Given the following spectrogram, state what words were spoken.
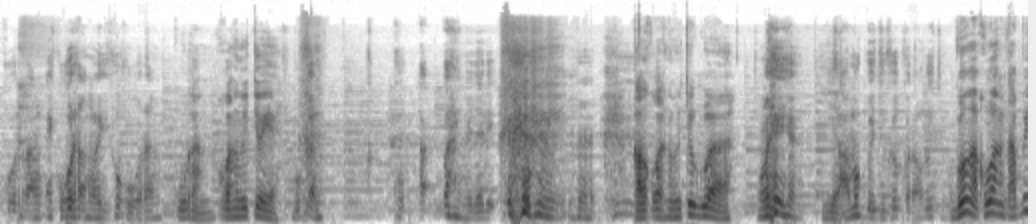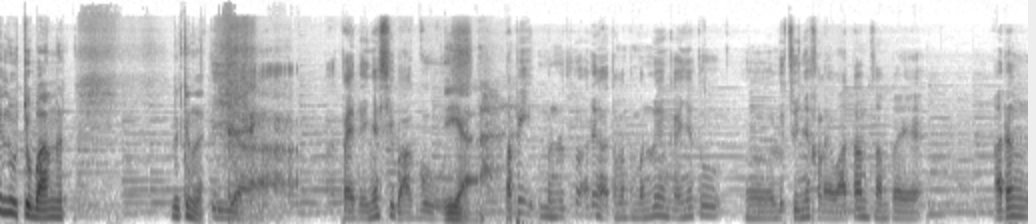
kurang eh kurang lagi kok kurang Kurang. Kurang lucu ya. bukan ku, ah, nggak jadi Kalau kurang lucu gua. oh iya Iya. sama gue juga kurang lucu Gua nggak kurang tapi lucu banget. Lucu nggak? iya PD-nya sih bagus. Iya. tapi menurut lu ada nggak teman-teman lu yang kayaknya tuh eh, lucunya kelewatan sampai kadang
